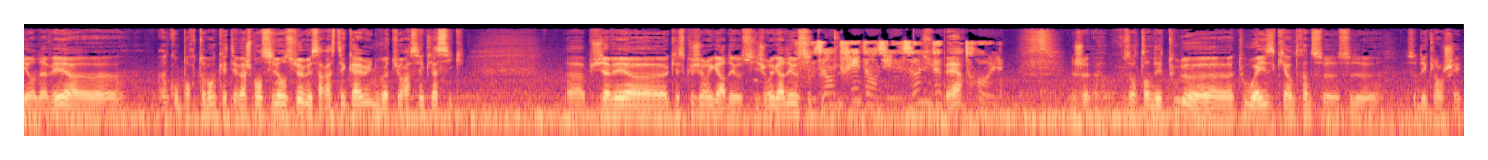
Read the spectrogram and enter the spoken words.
et on avait un comportement qui était vachement silencieux, mais ça restait quand même une voiture assez classique. Euh, puis j'avais, euh, qu'est-ce que j'ai regardé aussi? Je regardais aussi. Vous entrez dans une zone de contrôle. Je, vous entendez tout le tout Waze qui est en train de se, se, déclencher,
